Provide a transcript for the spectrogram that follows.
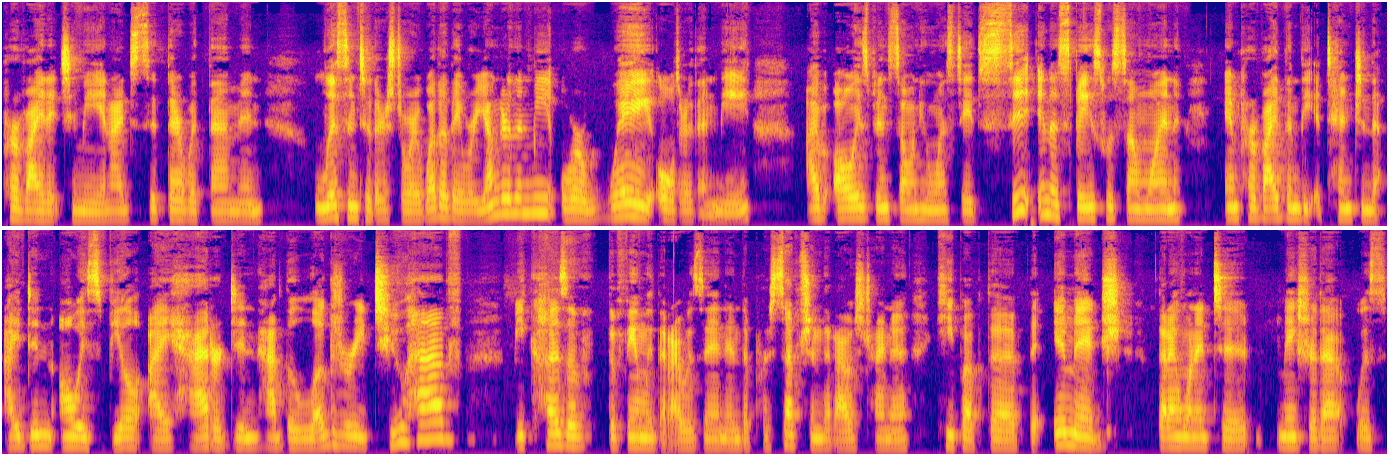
provide it to me?" And I'd sit there with them and listen to their story, whether they were younger than me or way older than me. I've always been someone who wants to sit in a space with someone and provide them the attention that I didn't always feel I had or didn't have the luxury to have because of the family that I was in and the perception that I was trying to keep up the the image that I wanted to make sure that was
